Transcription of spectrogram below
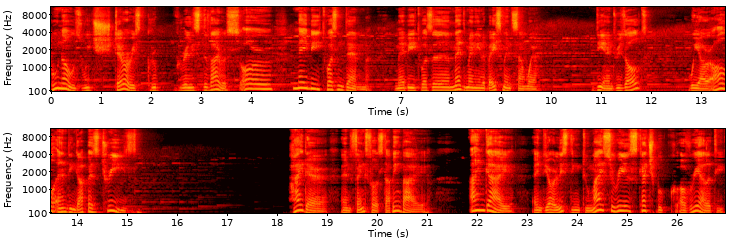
Who knows which terrorist group released the virus, or maybe it wasn't them. Maybe it was a madman in a basement somewhere. The end result? We are all ending up as trees. Hi there, and thanks for stopping by. I'm Guy, and you're listening to my surreal sketchbook of reality.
